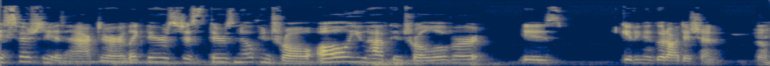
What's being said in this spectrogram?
especially as an actor, like there's just there's no control. All you have control over is giving a good audition. Yeah.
